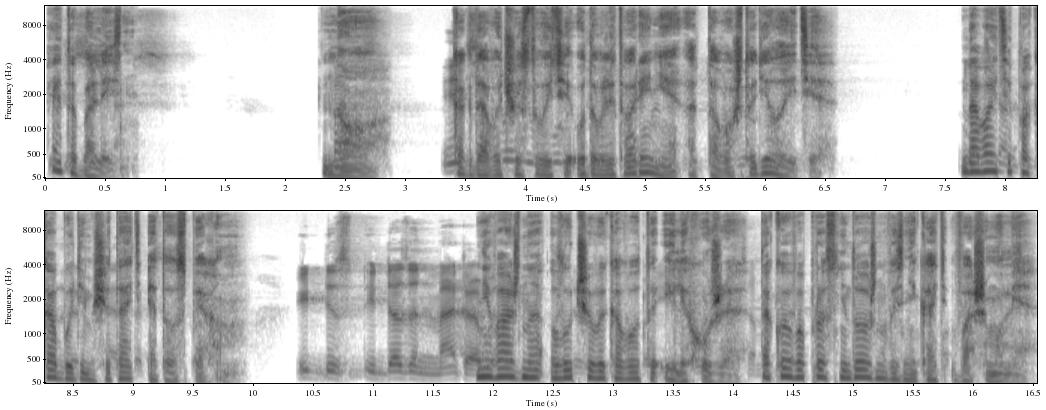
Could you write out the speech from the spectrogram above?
Это болезнь. Но когда вы чувствуете удовлетворение от того, что делаете, давайте пока будем считать это успехом. Неважно, лучше вы кого-то или хуже, такой вопрос не должен возникать в вашем уме.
